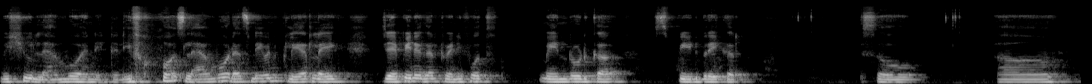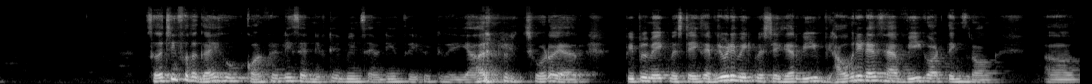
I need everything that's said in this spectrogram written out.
wish you Lambo and Italy. was Lambo doesn't even clear like 24th main road ka speed breaker. So, uh, searching for the guy who confidently said Nifty will be in 17350. Yaar, chodo yaar. People make mistakes. Everybody make mistakes here. We how many times have we got things wrong? Uh,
